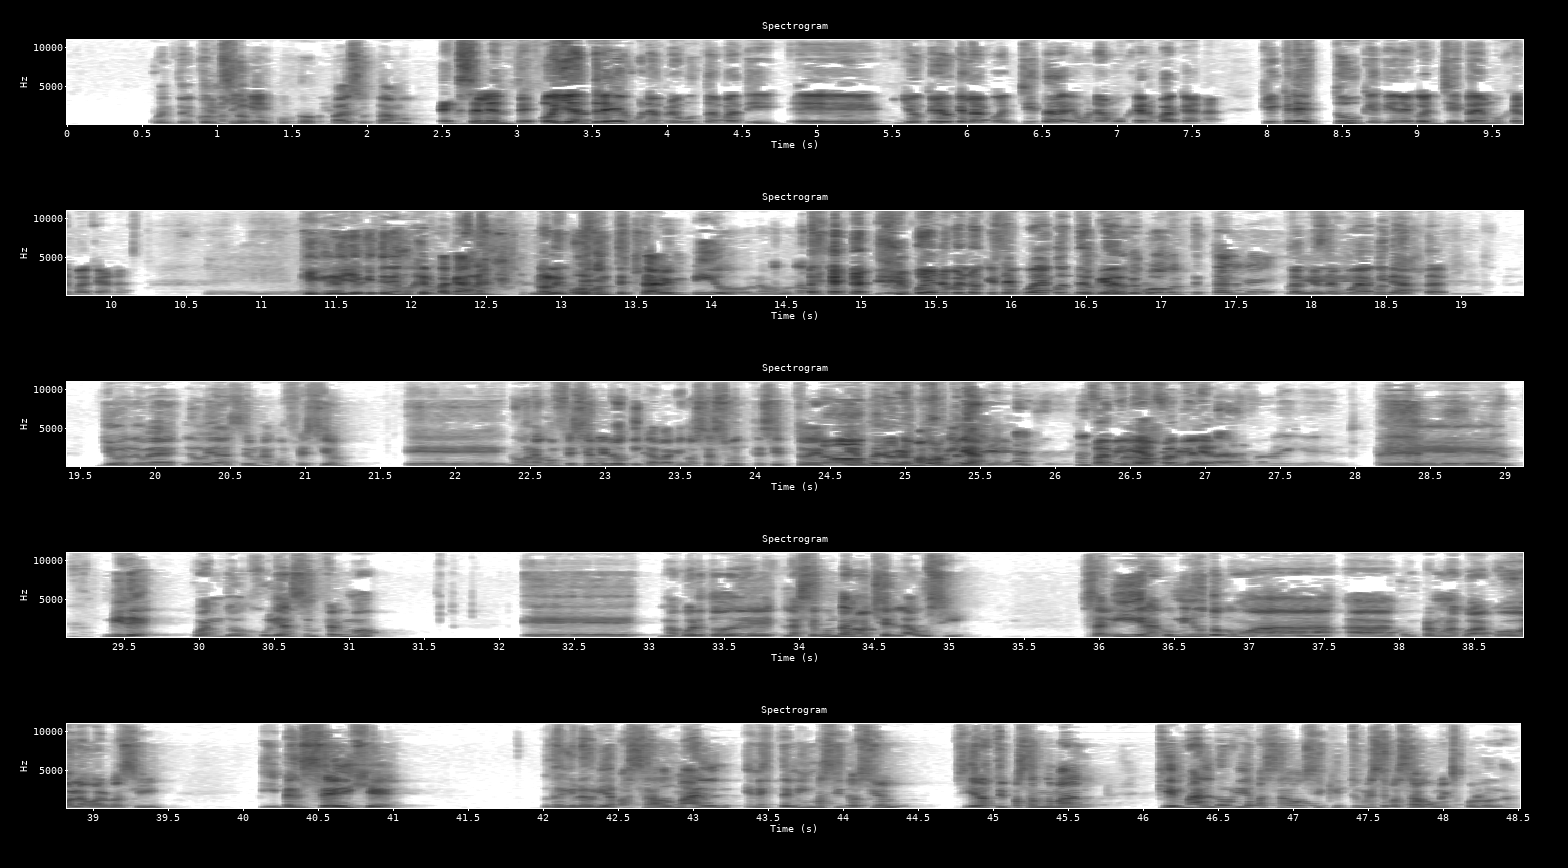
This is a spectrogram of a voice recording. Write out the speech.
Cuenten con nosotros, pues, para eso estamos. Excelente. Oye, Andrés, una pregunta para ti. Eh, yo creo que la Conchita es una mujer bacana. ¿Qué crees tú que tiene Conchita de mujer bacana? ¿Qué creo yo que tiene mujer bacana? No le puedo contestar en vivo. bueno, pero lo que se pueda contestar. Lo que, puedo contestarle. Lo que se eh, pueda contestar. yo le voy, a, le voy, a, hacer una confesión. Eh, no una confesión erótica para que no se asuste, si esto es, un programa familiar. familiar, familiar. Eh, mire, cuando Julián se enfermó, me acuerdo de la segunda noche en la UCI salí en algún minuto como a, comprarme una Coca-Cola o algo así, y pensé, dije, ¿puta que lo habría pasado mal en esta misma situación? Si ya lo estoy pasando mal, que mal lo habría pasado si es que tú me hubiese pasado con una expolola.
